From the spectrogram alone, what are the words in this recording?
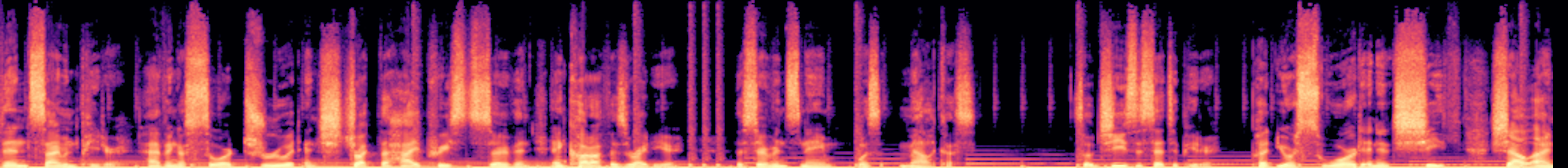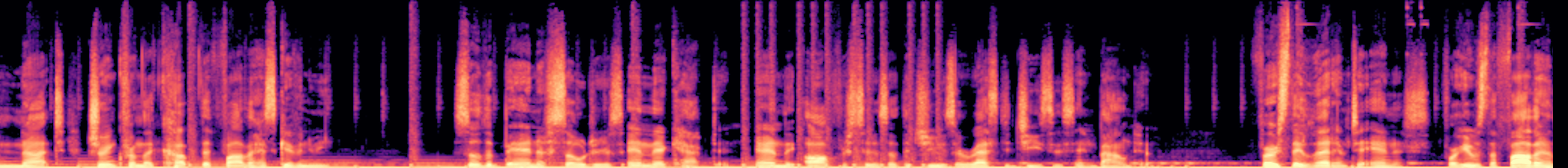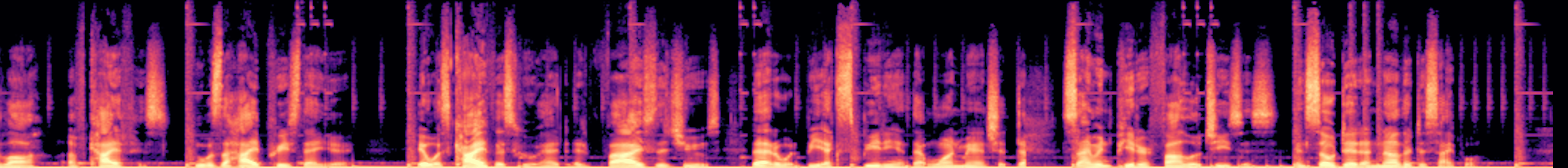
Then Simon Peter, having a sword, drew it and struck the high priest's servant and cut off his right ear. The servant's name was Malchus. So Jesus said to Peter, Put your sword in its sheath. Shall I not drink from the cup that Father has given me? So the band of soldiers and their captain and the officers of the Jews arrested Jesus and bound him. First, they led him to Annas, for he was the father in law of Caiaphas, who was the high priest that year. It was Caiaphas who had advised the Jews that it would be expedient that one man should die. Simon Peter followed Jesus, and so did another disciple.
